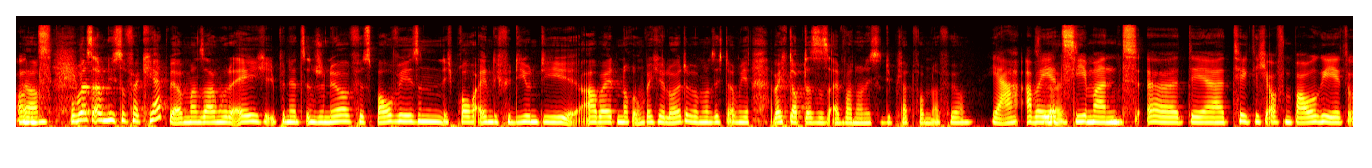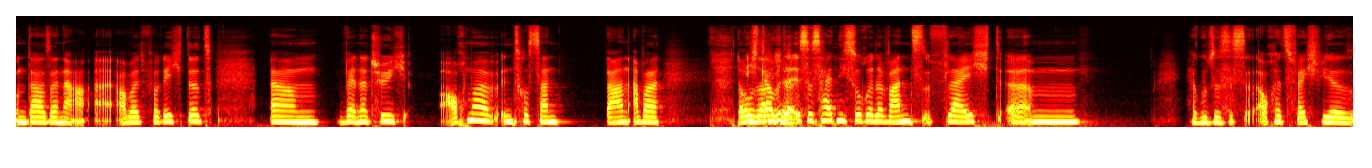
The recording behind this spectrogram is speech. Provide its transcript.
Ja. Wobei es auch nicht so verkehrt wäre, wenn man sagen würde, ey, ich, ich bin jetzt Ingenieur fürs Bauwesen, ich brauche eigentlich für die und die Arbeiten noch irgendwelche Leute, wenn man sich da irgendwie. Aber ich glaube, das ist einfach noch nicht so die Plattform dafür. Ja, aber Vielleicht. jetzt jemand, äh, der täglich auf den Bau geht und da seine Arbeit verrichtet, ähm, wäre natürlich auch mal interessant dann, aber Darum ich glaube, ich ja, da ist es halt nicht so relevant, vielleicht, ähm, ja gut, das ist auch jetzt vielleicht wieder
